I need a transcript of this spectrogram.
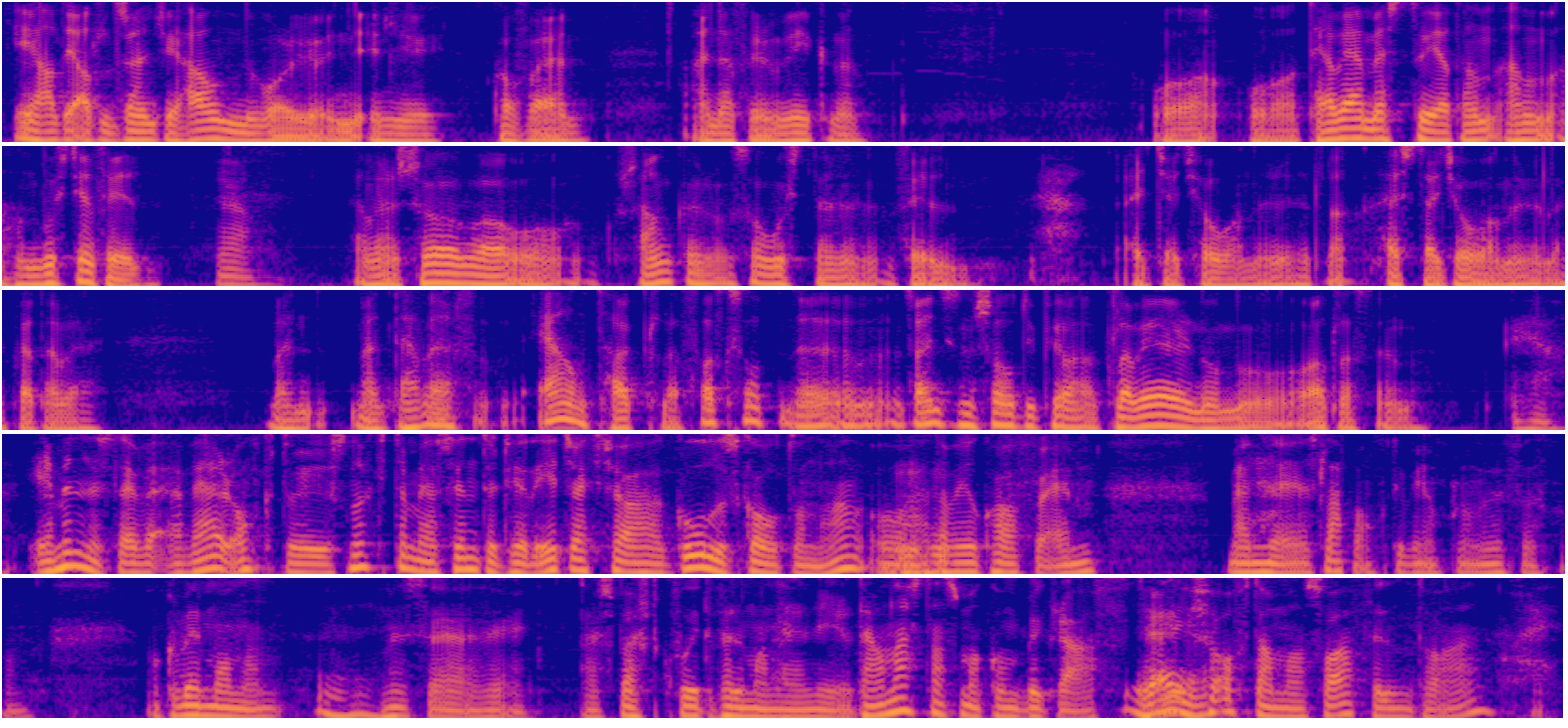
jeg har alltid alle dranger i havnen vår inne i KFM, ena for en vikna. Og, og det var mest til at han, han, han viste en film. Ja. Det var en søva og sanker, og så viste en film. Edja tjovaner, eller hesta tjovaner, eller hva det var. Men men det var är tackla folk så drängen så typ på klaveren och alla ställen. Ja, jeg minnes det var hver ångt, og jeg snukte meg sinter til, jeg tjekk tja goleskåten, og mm -hmm. det var jo KFM, men ja. jeg slapp ångt i vi ångt, og vi månen, minnes det, det er svørst kvitt filmen her nere, det er nesten som man kom begraf, det er ikke ofte man så film til, nei.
